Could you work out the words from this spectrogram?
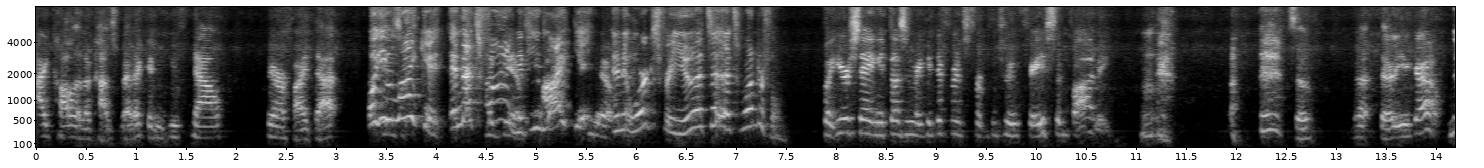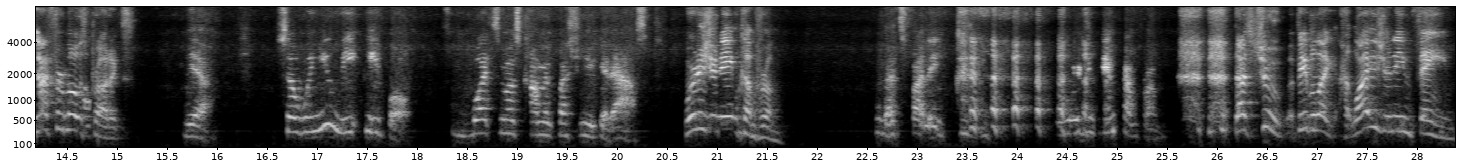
I call it a cosmetic, and you've now verified that. Well, you like it, and that's fine. If you I like it do. and it works for you, that's that's wonderful. But you're saying it doesn't make a difference for between face and body. So that, there you go. Not for most products. Yeah. So when you meet people, what's the most common question you get asked? Where does your name come from? Well, that's funny. Where'd your name come from? That's true. People are like, why is your name Fayne?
